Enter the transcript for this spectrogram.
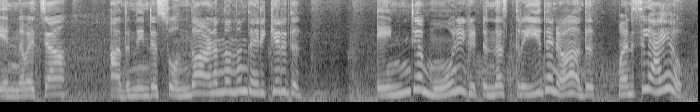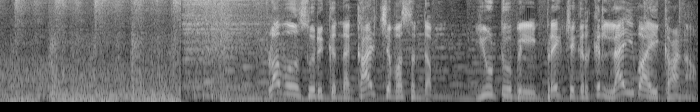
എന്ന് വെച്ചാ അത് നിന്റെ സ്വന്തമാണെന്നൊന്നും ധരിക്കരുത്. എന്റെ മോന് കിട്ടുന്ന സ്ത്രീധനോ അത്. മനസ്സിലായോ? ഫ്ലവേഴ്സ് ഒരുക്കുന്ന കാഴ്ച വസന്തം യൂട്യൂബിൽ പ്രേക്ഷകർക്ക് ലൈവായി കാണാം.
